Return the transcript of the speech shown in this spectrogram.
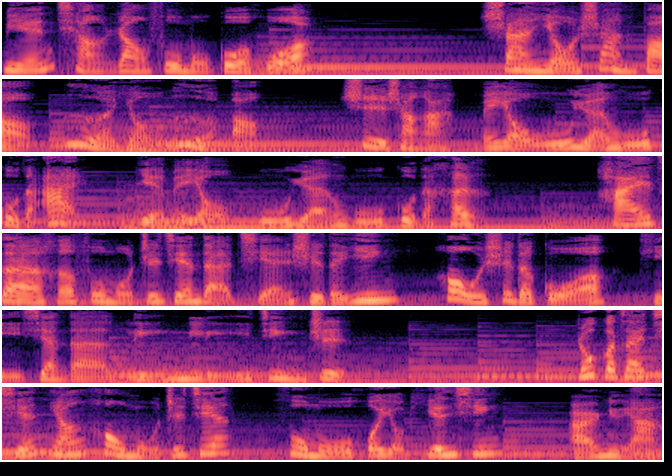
勉强让父母过活。善有善报，恶有恶报。世上啊，没有无缘无故的爱，也没有无缘无故的恨。孩子和父母之间的前世的因，后世的果，体现的淋漓尽致。如果在前娘后母之间，父母或有偏心，儿女啊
